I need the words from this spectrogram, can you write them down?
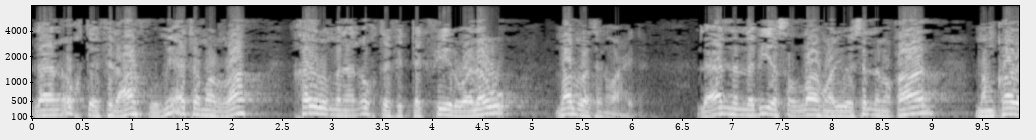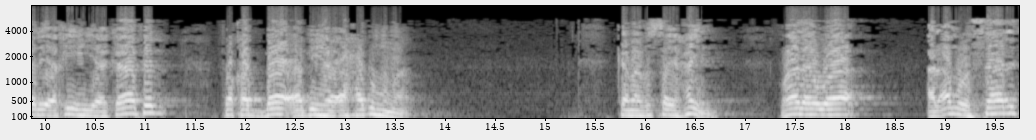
لأن أخطئ في العفو مئة مرة خير من أن أخطئ في التكفير ولو مرة واحدة. لأن النبي صلى الله عليه وسلم قال من قال لأخيه يا كافر فقد باء بها أحدهما. كما في الصحيحين. وهذا هو الأمر الثالث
